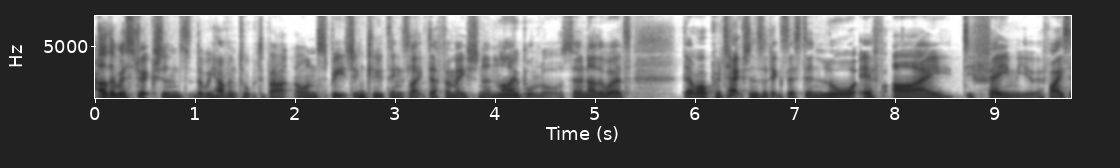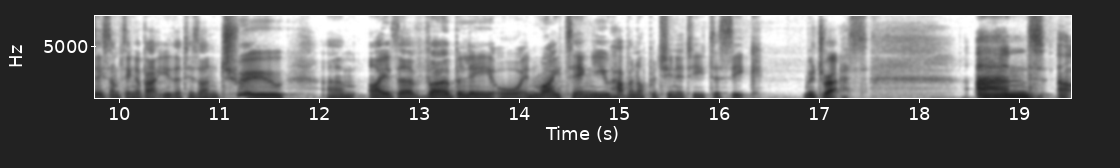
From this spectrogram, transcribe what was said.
other restrictions that we haven't talked about on speech include things like defamation and libel laws. So in other words, there are protections that exist in law if I defame you. If I say something about you that is untrue, um, either verbally or in writing, you have an opportunity to seek redress. And uh,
